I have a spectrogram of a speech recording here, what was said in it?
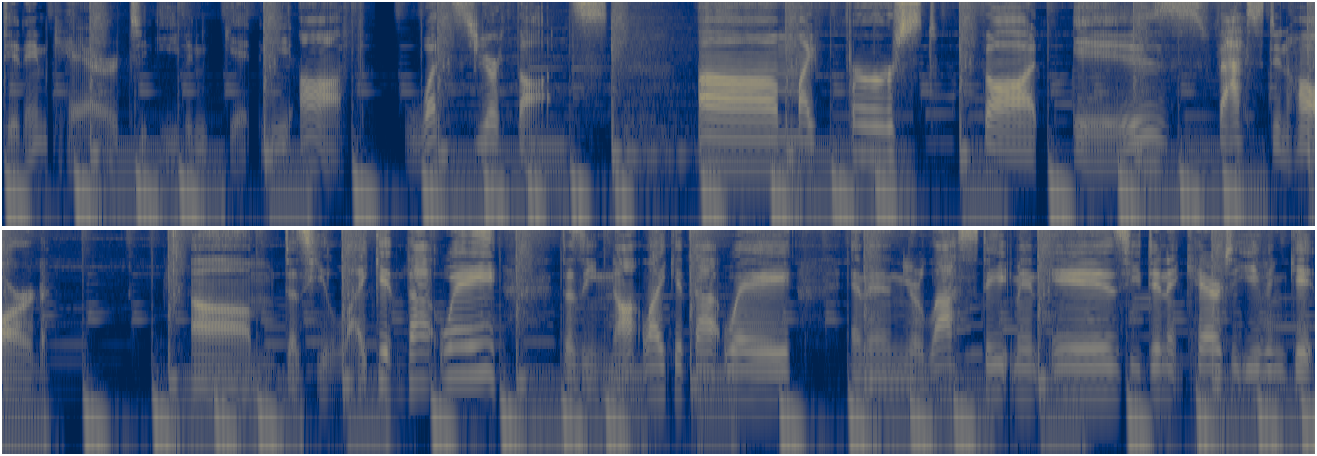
didn't care to even get me off. What's your thoughts? Um my first thought is fast and hard. Um does he like it that way? Does he not like it that way? And then your last statement is he didn't care to even get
